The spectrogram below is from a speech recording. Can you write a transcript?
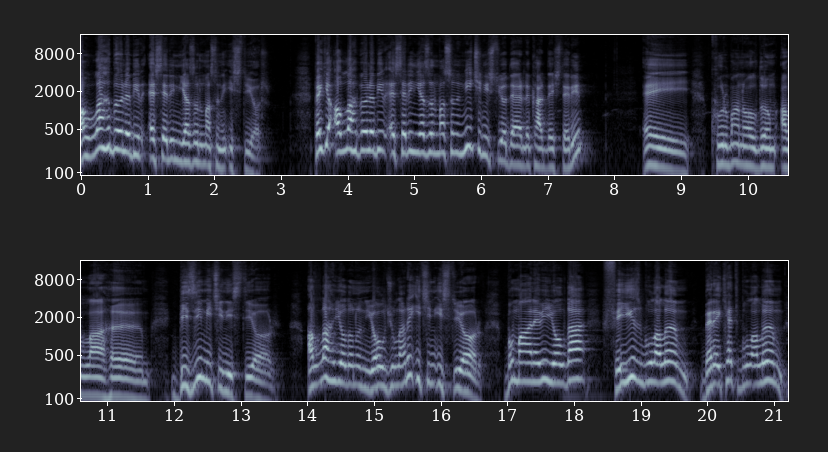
Allah böyle bir eserin yazılmasını istiyor. Peki Allah böyle bir eserin yazılmasını niçin istiyor değerli kardeşlerim? Ey kurban olduğum Allah'ım bizim için istiyor. Allah yolunun yolcuları için istiyor. Bu manevi yolda feyiz bulalım, bereket bulalım,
